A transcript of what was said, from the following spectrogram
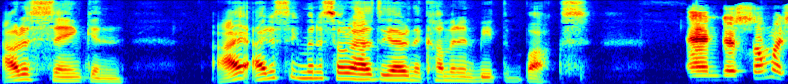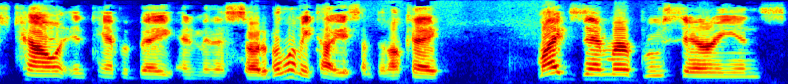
out of sync, and I I just think Minnesota has together to come in and beat the Bucs. And there's so much talent in Tampa Bay and Minnesota. But let me tell you something, okay? Mike Zimmer, Bruce Arians,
